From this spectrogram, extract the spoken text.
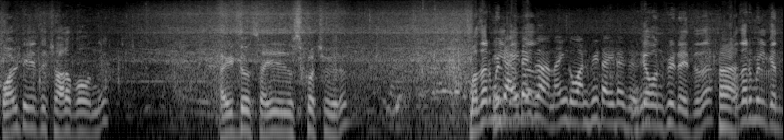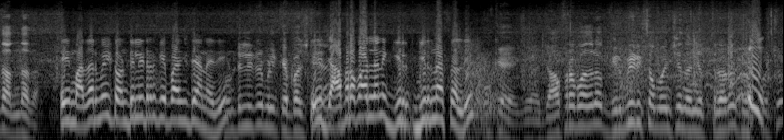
క్వాలిటీ అయితే చాలా బాగుంది. హైట్ సైజ్ చూసుకోవచ్చు మీరు. మదర్ మిల్క్ హైట్ అవుతుంది ఇంకా వన్ ఫీట్ హైట్ అవుతుంది ఇంకా వన్ ఫీట్ అవుతుందా? మదర్ మిల్క్ ఎంత అందాదా? ఇది mother milk twenty litre capacity అనేది. ట్వంటీ లీటర్ మిల్క్ కెపాసిటీ ఇది జాఫరాబాద్లోని గిర్ గిర్ నస్తల్ది ఓకే జాఫరాబాద్లో గిర్బీడికి సంబంధించిందని చెప్తున్నారు చూసుకోవచ్చు.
